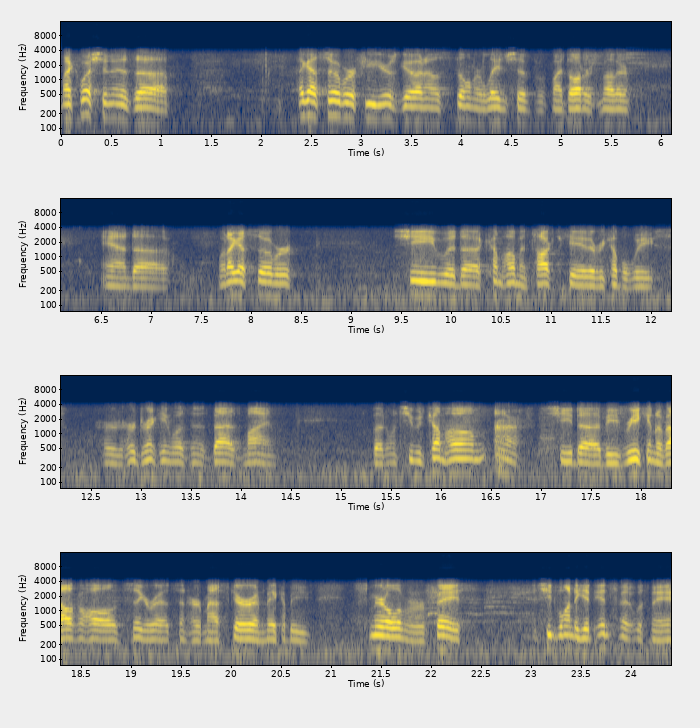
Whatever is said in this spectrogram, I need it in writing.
my question is, uh, I got sober a few years ago, and I was still in a relationship with my daughter's mother. And uh, when I got sober, she would uh, come home intoxicated every couple of weeks. Her her drinking wasn't as bad as mine, but when she would come home, she'd uh, be reeking of alcohol and cigarettes, and her mascara and makeup be smeared all over her face. She'd want to get intimate with me,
